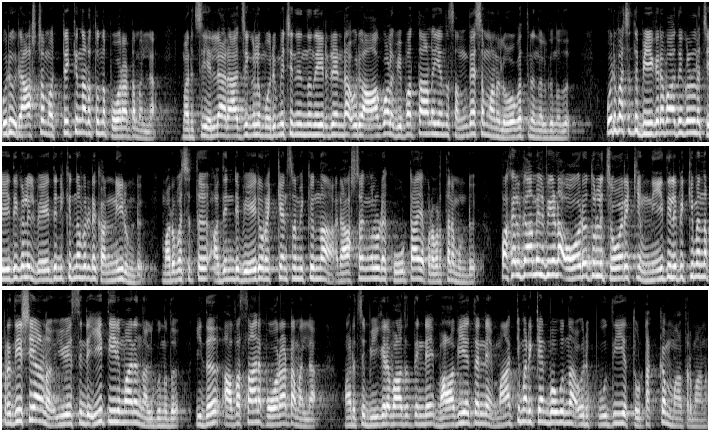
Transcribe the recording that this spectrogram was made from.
ഒരു രാഷ്ട്രം ഒറ്റയ്ക്ക് നടത്തുന്ന പോരാട്ടമല്ല. മറിച്ച് എല്ലാ രാജ്യങ്ങളും ഒരുമിച്ച് നിന്ന് നേരിടേണ്ട ഒരു ആഗോള വിപത്താണ് എന്ന സന്ദേശമാണ് ലോകത്തിന് നൽകുന്നത്. ഒരു വശത്ത് ഭീകരവാദികളുടെ ചെയ്തികളിൽ വേദനിക്കുന്നവരുടെ കണ്ണീരുണ്ട്. മറുവശത്ത് അതിന്റെ വേരുറയ്ക്കാൻ ശ്രമിക്കുന്ന രാഷ്ട്രങ്ങളുടെ കൂട്ടായ പ്രവർത്തനമുണ്ട്. പഹൽഗാമിൽ വീണ ഓരോ തുള്ളി ചോരയ്ക്കും നീതി ലഭിക്കുമെന്ന പ്രതീക്ഷയാണ് യു എസിന്റെ ഈ തീരുമാനം നൽകുന്നത്. ഇത് അവസാന പോരാട്ടമല്ല. മറിച്ച് ഭീകരവാദത്തിന്റെ ഭാവിയെ തന്നെ മാറ്റിമറിക്കാൻ പോകുന്ന ഒരു പുതിയ തുടക്കം മാത്രമാണ്.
